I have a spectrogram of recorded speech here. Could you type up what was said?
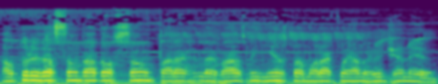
autorização da adoção para levar as meninas para morar com ela no Rio de Janeiro.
